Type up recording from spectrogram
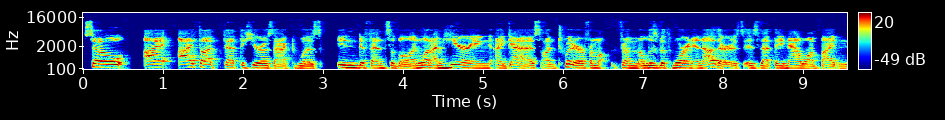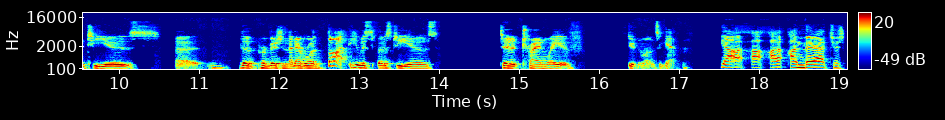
so I I thought that the Heroes Act was indefensible, and what I'm hearing, I guess, on Twitter from from Elizabeth Warren and others is that they now want Biden to use uh, the provision that everyone thought he was supposed to use to try and waive student loans again. Yeah, I, I, on that, just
